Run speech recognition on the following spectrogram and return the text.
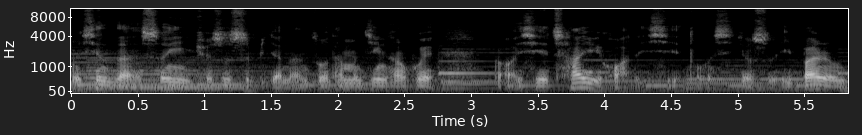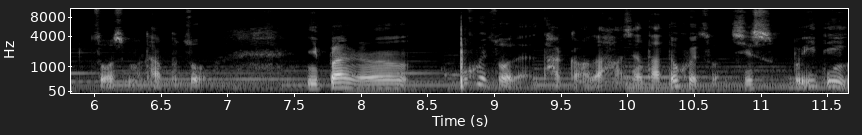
那现在生意确实是比较难做，他们经常会搞一些差异化的一些东西，就是一般人做什么他不做，一般人会做的他搞得好像他都会做，其实不一定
